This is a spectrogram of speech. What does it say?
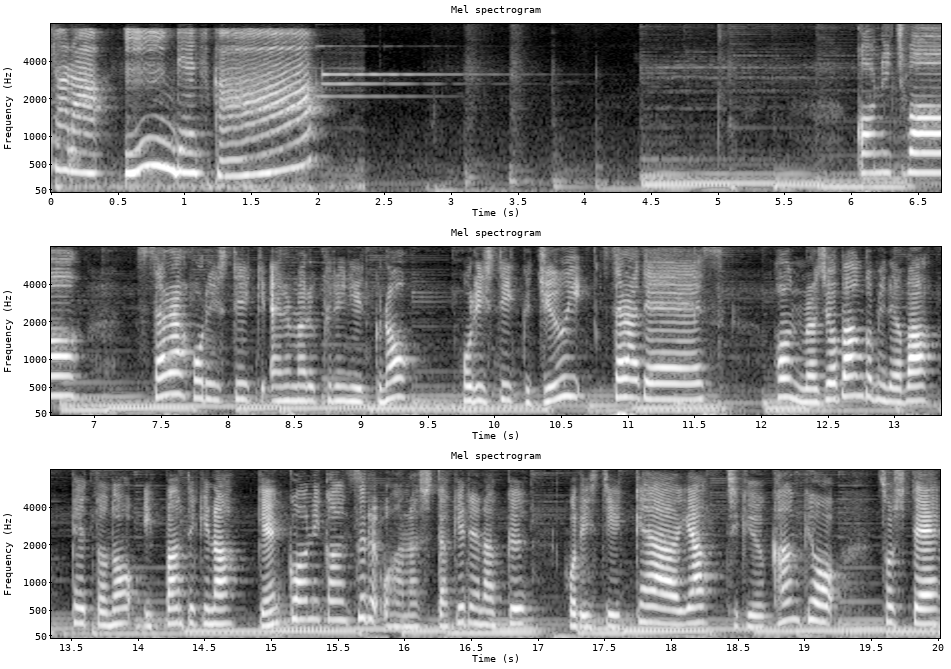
たらいいんですか？こんにちは。サラホリスティックアニマルクリニックのホリスティック獣医サラです。本ラジオ番組ではペットの一般的な健康に関するお話だけでなく、ホリスティックケアや地球環境、そして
